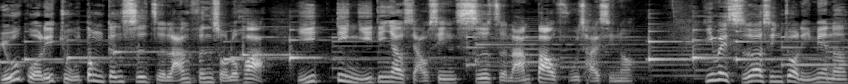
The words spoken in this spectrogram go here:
如果你主动跟狮子男分手的话，一定一定要小心狮子男报复才行哦。因为十二星座里面呢，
